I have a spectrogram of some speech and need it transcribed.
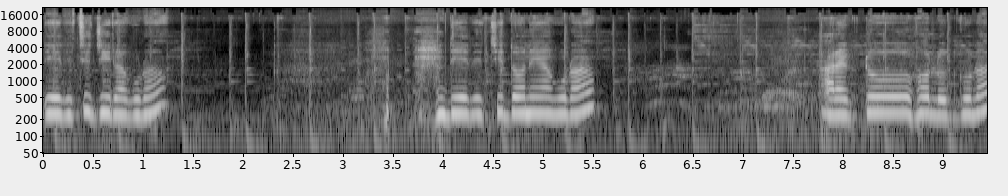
দিয়ে দিচ্ছি জিরা গুঁড়ো। দিয়ে দিচ্ছি ধনিয়া গুঁড়া। আর একটু হলুদ গুঁড়া।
